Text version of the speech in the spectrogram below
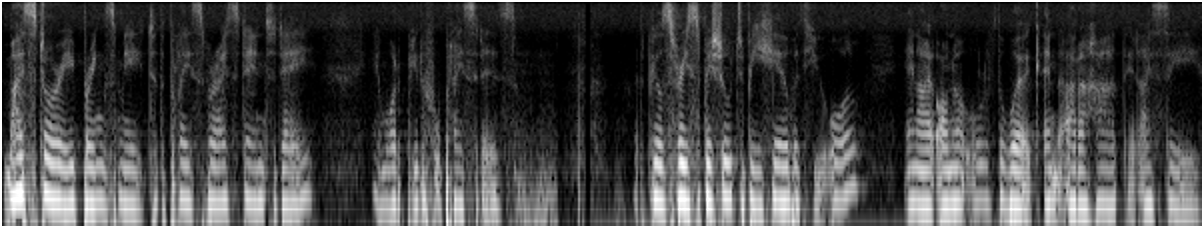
My story brings me to the place where I stand today, and what a beautiful place it is. It feels very special to be here with you all, and I honour all of the work and aroha that I see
